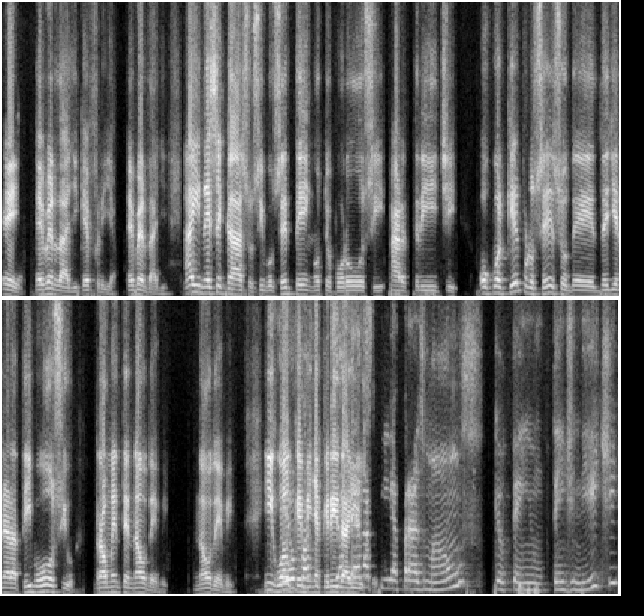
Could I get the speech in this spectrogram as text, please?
É, é verdade que é fria, é verdade. Aí, nesse caso, se você tem osteoporose, artrite ou qualquer processo de degenerativo ósseo, realmente não deve, não deve. Igual eu que minha querida Ilse. terapia para as mãos, que eu tenho tendinite,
